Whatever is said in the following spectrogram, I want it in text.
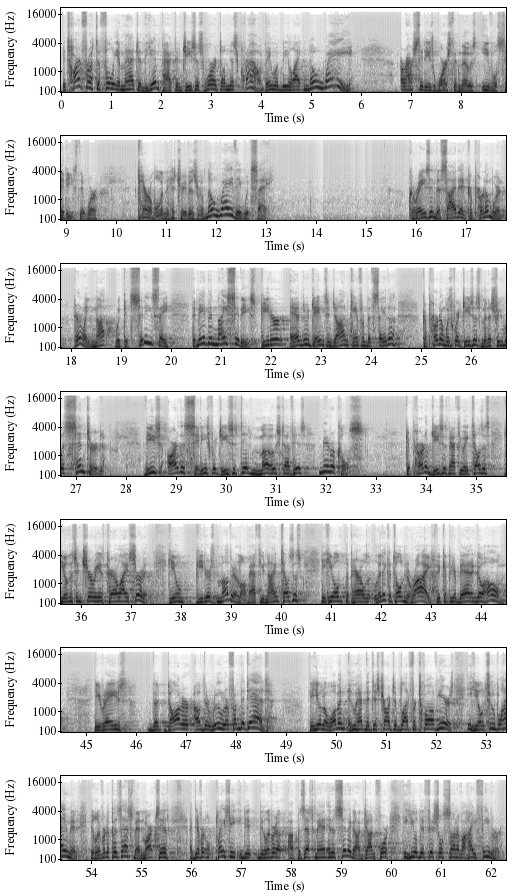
it's hard for us to fully imagine the impact of Jesus' words on this crowd. They would be like, no way are our cities worse than those evil cities that were terrible in the history of Israel. No way, they would say. Chorazin, Bethsaida, and Capernaum were apparently not wicked cities. They, they may have been nice cities. Peter, Andrew, James, and John came from Bethsaida. Capernaum was where Jesus' ministry was centered. These are the cities where Jesus did most of his miracles. Capernaum, Jesus, Matthew 8 tells us, healed the centurion's paralyzed servant, healed Peter's mother in law. Matthew 9 tells us he healed the paralytic and told him to rise, pick up your bed, and go home. He raised the daughter of the ruler from the dead. He healed a woman who had the discharge of blood for 12 years. He healed two blind men, delivered a possessed man. Mark says a different place he de- delivered a, a possessed man in a synagogue. John 4, he healed the official son of a high fever.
